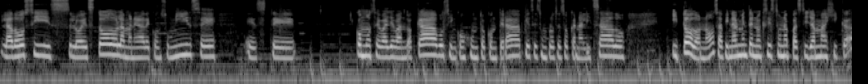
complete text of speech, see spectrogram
la dosis lo es todo, la manera de consumirse, este cómo se va llevando a cabo, si en conjunto con terapias, si es un proceso canalizado y todo, ¿no? O sea, finalmente no existe una pastilla mágica,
